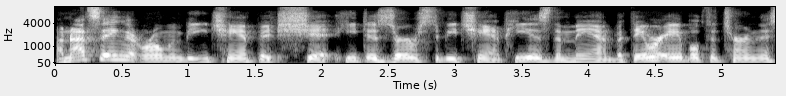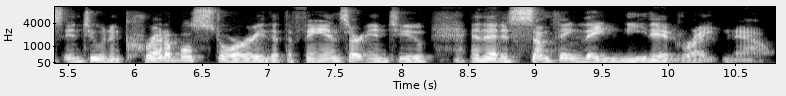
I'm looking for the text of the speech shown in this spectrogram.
I'm not saying that Roman being champ is shit. He deserves to be champ. He is the man, but they were able to turn this into an incredible story that the fans are into and that is something they needed right now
